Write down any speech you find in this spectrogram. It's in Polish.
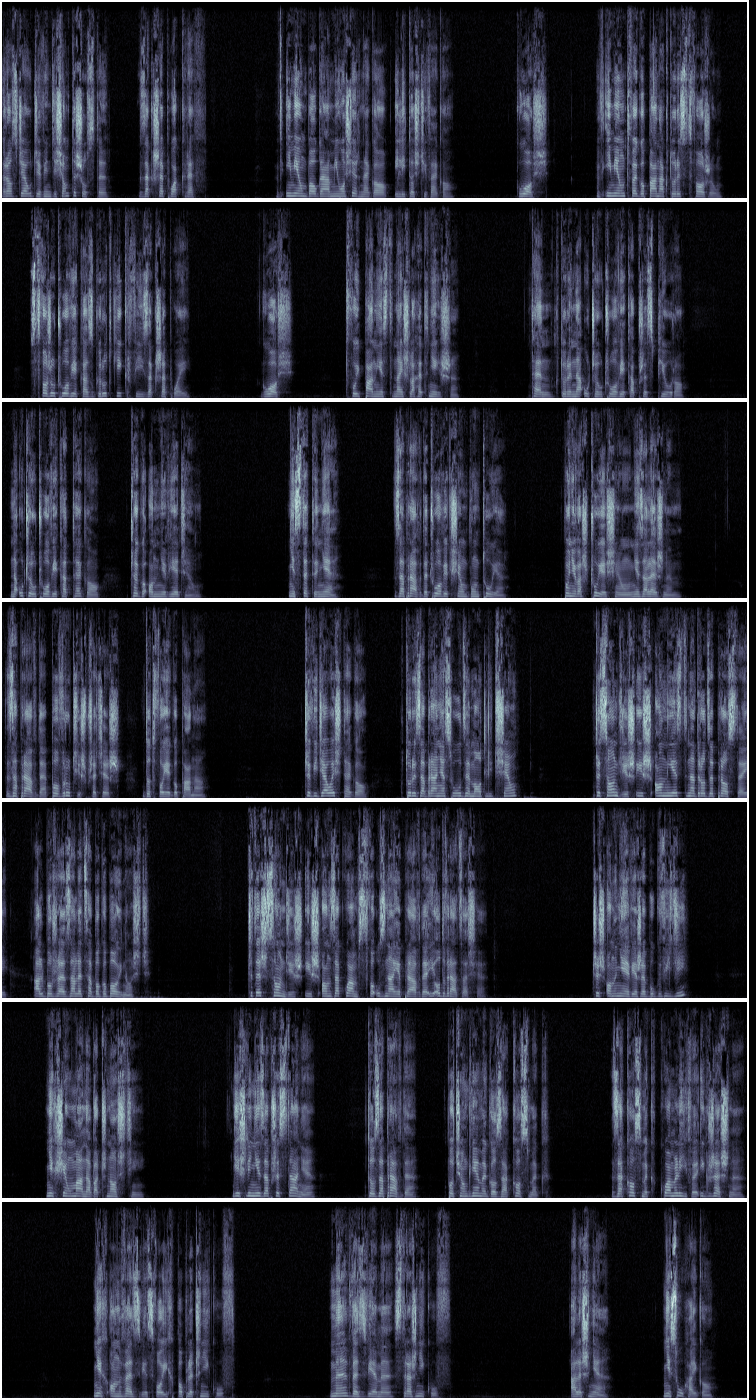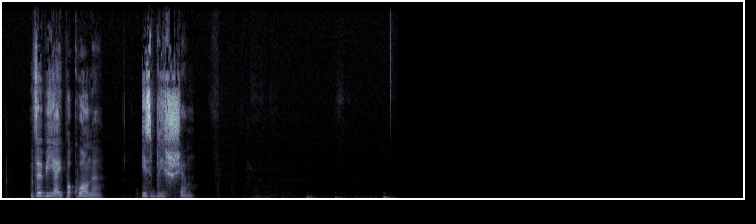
Rozdział 96. Zakrzepła krew. W imię Boga miłosiernego i litościwego. Głoś. W imię Twego Pana, który stworzył. Stworzył człowieka z grudki krwi zakrzepłej. Głoś. Twój Pan jest najszlachetniejszy. Ten, który nauczył człowieka przez pióro nauczył człowieka tego, czego on nie wiedział. Niestety nie. Zaprawdę człowiek się buntuje, ponieważ czuje się niezależnym. Zaprawdę powrócisz przecież do Twojego Pana. Czy widziałeś tego, który zabrania słudze modlić się? Czy sądzisz, iż on jest na drodze prostej, albo że zaleca bogobojność? Czy też sądzisz, iż on za kłamstwo uznaje prawdę i odwraca się? Czyż on nie wie, że Bóg widzi? Niech się ma na baczności. Jeśli nie zaprzestanie, to zaprawdę pociągniemy go za kosmyk za kosmyk kłamliwy i grzeszny. Niech on wezwie swoich popleczników. My wezwiemy strażników. Ależ nie, nie słuchaj go. Wybijaj pokłony i zbliż się.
